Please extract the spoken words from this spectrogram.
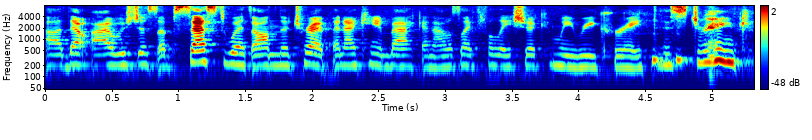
Uh, that I was just obsessed with on the trip, and I came back and I was like, Felicia, can we recreate this drink?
